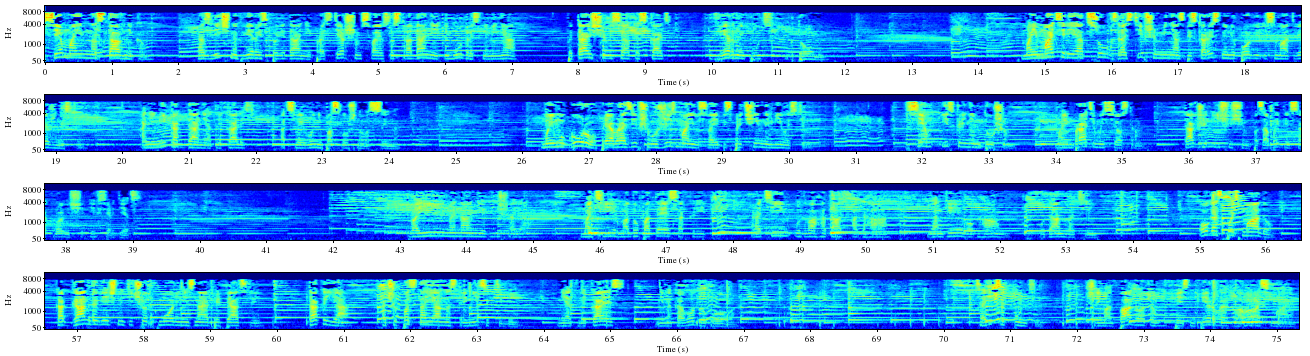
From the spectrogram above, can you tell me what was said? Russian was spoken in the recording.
Всем моим наставникам различных вероисповеданий, простершим свое сострадание и мудрость на меня, пытающегося отыскать верный путь к дому. Моей матери и отцу, взрастившим меня с бескорыстной любовью и самоотверженностью, они никогда не отрекались от своего непослушного сына. Моему гуру, преобразившему жизнь мою своей беспричинной милостью, всем искренним душам, моим братьям и сестрам, также ищущим позабытые сокровища их сердец. Твои имена не вишая, Матир, Мадупате Сакрит, Ратим Удвахатат Адха, Ганге Вогхам, Уданвати. О Господь Маду, как Ганга вечно течет к морю, не зная препятствий, так и я хочу постоянно стремиться к Тебе, не отвлекаясь ни на кого другого. Царица Кунти. Шримад Бхагаватам, песня первая, глава восьмая,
